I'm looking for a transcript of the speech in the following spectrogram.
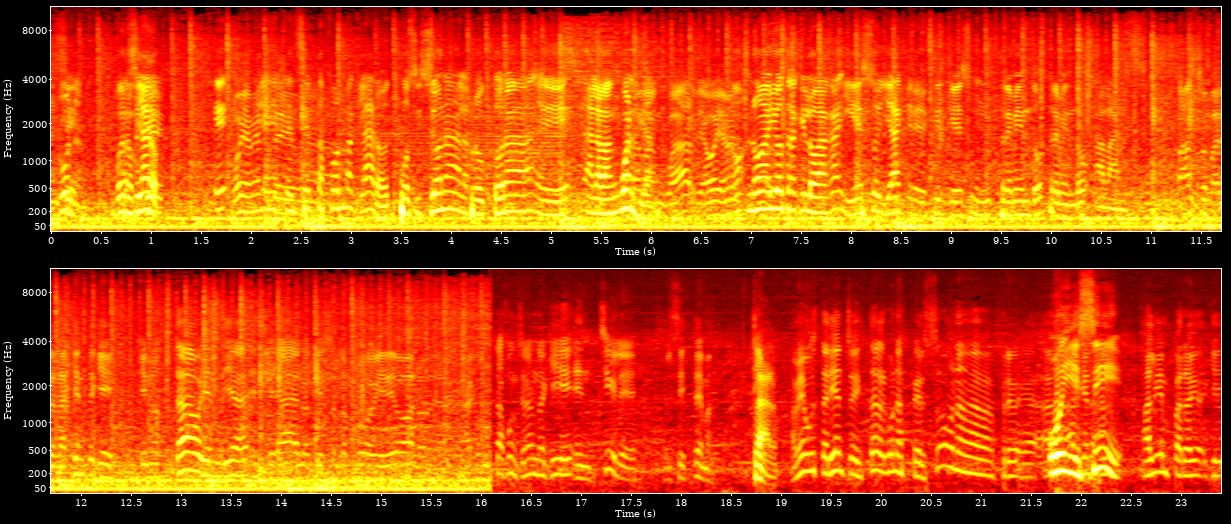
Ninguna. Sí. Bueno, Así claro. que, Eh, obviamente, eh, en cierta una- forma, claro, posiciona a la productora eh, a la vanguardia. La vanguardia, obviamente. No, no hay otra que lo haga y eso ya quiere decir que es un tremendo, tremendo avance. Un paso para la gente que, que no está hoy en día enterada de lo que son los juegos de video, a, lo- a cómo está funcionando aquí en Chile el sistema. Claro. A mí me gustaría entrevistar a algunas personas. pre- a- a- Oye, alguien, sí. a- alguien para que,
